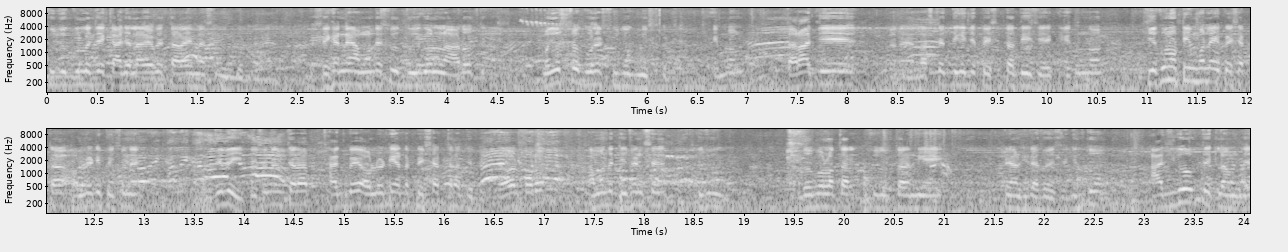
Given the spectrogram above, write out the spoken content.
সুযোগগুলো যে কাজে লাগাবে তারাই ম্যাচ উইন করবে। সেখানে আমাদের শুধু দুই গোল না আরও অজস্র গোলের সুযোগ মিস করছে। এবং তারা যে মানে লাস্টের দিকে যে প্রেশারটা দিয়েছে, এগুলো যে কোনো টিম হলে এই প্রেশারটা অলরেডি পেছনে দেবেই। পেছনে যারা থাকবে অলরেডি একটা প্রেশার তারা দেবে। দেওয়ার পরও আমাদের ডিফেন্সে কিছু দুর্বলতার সুযোগ তারা নিয়ে পেনাল্টিটা হয়েছে। কিন্তু আজকেও দেখলাম যে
